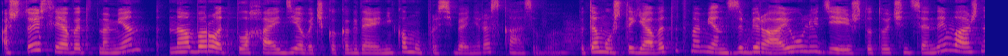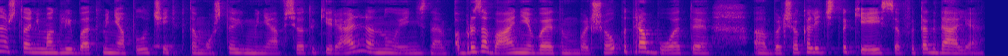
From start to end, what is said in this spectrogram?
а что если я в этот момент наоборот плохая девочка, когда я никому про себя не рассказываю? Потому что я в этот момент забираю у людей что-то очень очень ценное и важное, что они могли бы от меня получить, потому что у меня все-таки реально, ну, я не знаю, образование в этом, большой опыт работы, а, большое количество кейсов и так далее.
